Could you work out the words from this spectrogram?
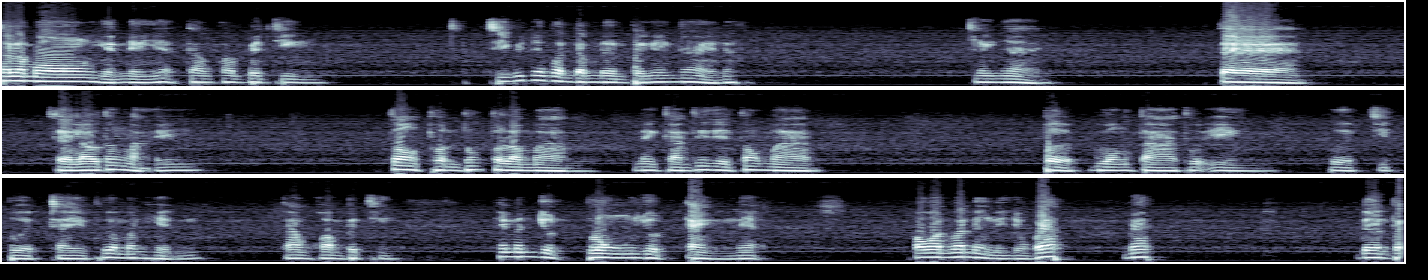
ถ้าเรามองเห็นอย่างเงี้ยตามความเป็นจริง ชีวิตยังควรดำเนินไปง่าย ๆ นะ ง่ายๆ แต่แต่เราทั้งหลายต้องทนทุกข์ทรมานในการที่จะต้องมาเปิดดวงตาตัวเอง เปิดจิตเปิดใจเพื่อมันเห็นตามความเป็นจริง ให้มันหยุดปรุงหยุดแต่งเนี่ย เพราะวันวันหนึ่งเนี่ยอยู่แวบแวบเดินไป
